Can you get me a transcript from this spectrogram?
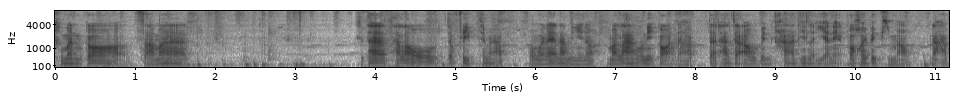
คือมันก็สามารถ คือถ้าถ้าเราจะฟลิปใช่ไหมครับผมก็แนะนำอย่างนี้เนาะมาล่างตรงนี้ก่อนนะครับ แต่ถ้าจะเอาเป็นค่าที่ละเอียดเนี่ยก็ค่อยไปพิมพ์เอานะครับ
